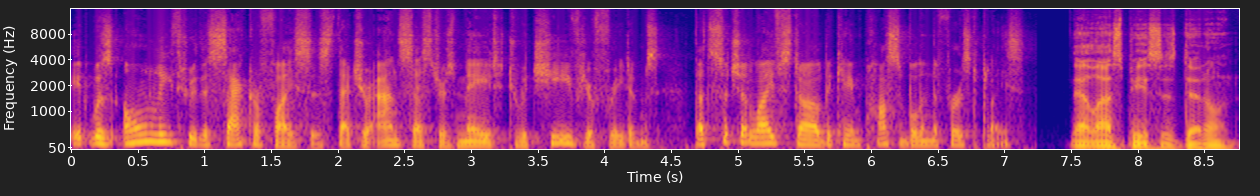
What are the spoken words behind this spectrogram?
it was only through the sacrifices that your ancestors made to achieve your freedoms that such a lifestyle became possible in the first place. That last piece is dead on.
